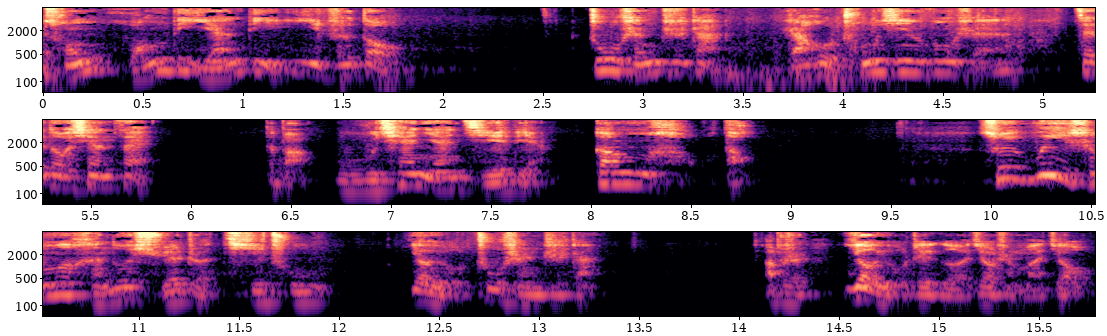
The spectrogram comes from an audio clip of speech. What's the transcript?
从黄帝炎帝一直到诸神之战，然后重新封神，再到现在，对吧？五千年节点刚好到。”所以，为什么很多学者提出要有诸神之战，啊，不是要有这个叫什么叫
